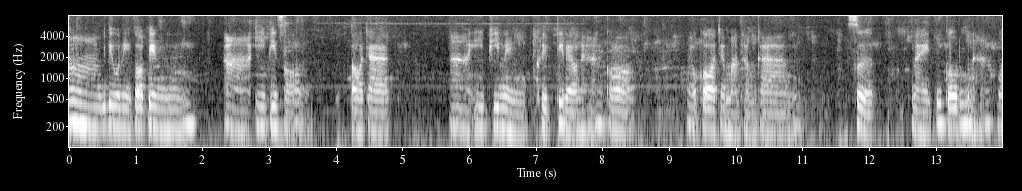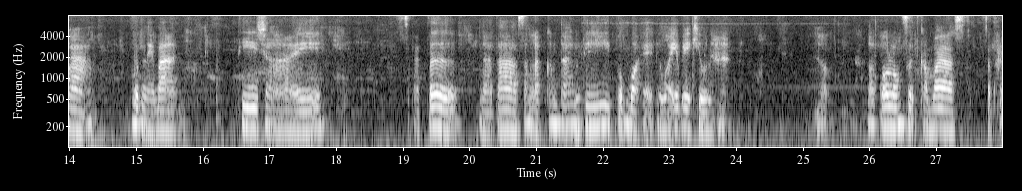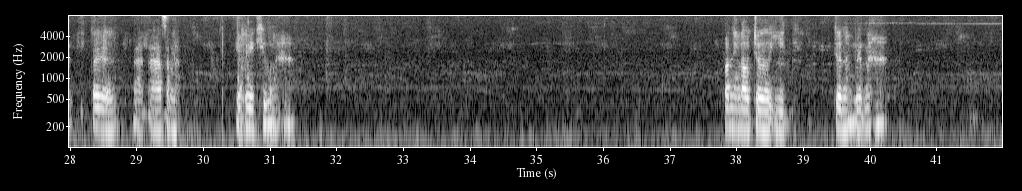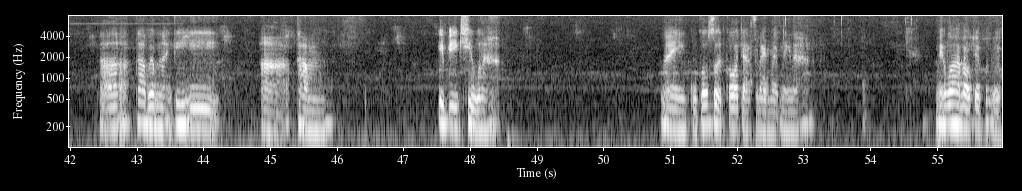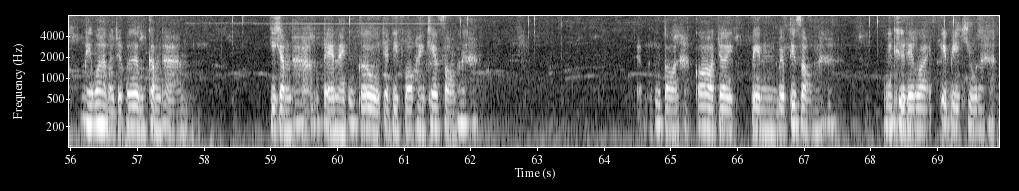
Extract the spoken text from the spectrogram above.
อ่าวิดีโอนี้ก็เป็นอ่า EP สองต่อจากอ่า EP หนึ่งคลิปที่แล้วนะฮะก็เราก็จะมาทำการเสิร์ชใน Google ดูนะฮะว่าเว็บไหนบ้างที่ใช้ Structure Data สำหรับคำถามที่พบบ่อยหรือว่า FAQ นะฮะเราก็ลองเสิร์ชคำว่า Structure Data สำหรับ FAQ นะฮะตอนนี้เราเจออีกเจอหนึ่งเว็บนะฮะ ถ้าถ้าเว็บไหนที่อ่าทำ FAQ นะฮะ ใน Google Search ก็จะแสดงแบบนี้นะฮะ ไม่ว่าเราจะเปิดไม่ว่าเราจะเพิ่มคำถาม กี่คำถาม แต่ใน Google จะ default ให้แค่สองนะคะแต่มาดูตอนฮะก็จะเป็นเว็บที่สองนะคะนี่คือเรียกว่า FAQ นะคะ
